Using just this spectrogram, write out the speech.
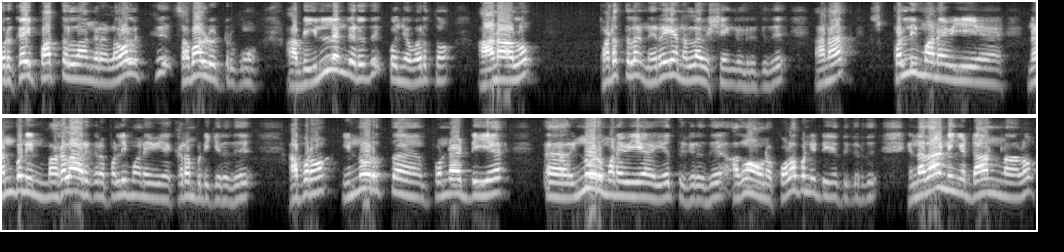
ஒரு கை பார்த்துடலாங்கிற லெவலுக்கு சவால் விட்டுருக்கோம். அப்படி இல்லைங்கிறது கொஞ்சம் வருத்தம். ஆனாலும் படத்தில் நிறைய நல்ல விஷயங்கள் இருக்குது. ஆனால் பள்ளி மாணவிய நண்பனின் மகளாக இருக்கிற பள்ளி மாணவியை கரம் பிடிக்கிறது. அப்புறம் இன்னொருத்தன் பொண்டாட்டிய இன்னொரு மனைவியை ஏற்றுக்கிறது அதுவும் அவனை கொலை பண்ணிட்டு ஏற்றுக்கிறது என்னதான் நீங்கள் டான்னாலும்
